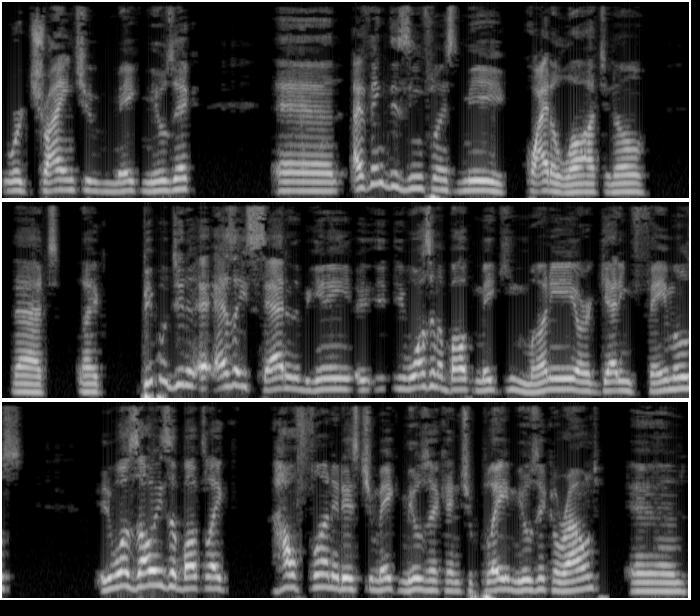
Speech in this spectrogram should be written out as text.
were trying to make music and i think this influenced me quite a lot you know that like people didn't as i said in the beginning it, it wasn't about making money or getting famous. It was always about like how fun it is to make music and to play music around. And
